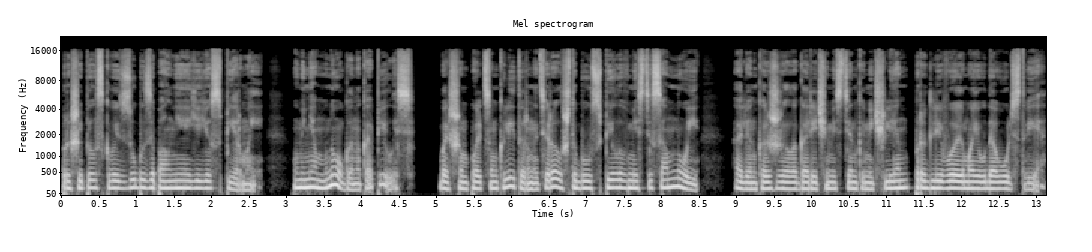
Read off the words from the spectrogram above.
прошипел сквозь зубы, заполняя ее спермой. У меня много накопилось. Большим пальцем клитор натирал, чтобы успела вместе со мной. Аленка сжала горячими стенками член, продлевая мое удовольствие.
